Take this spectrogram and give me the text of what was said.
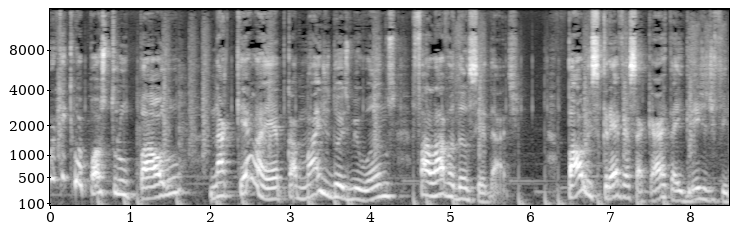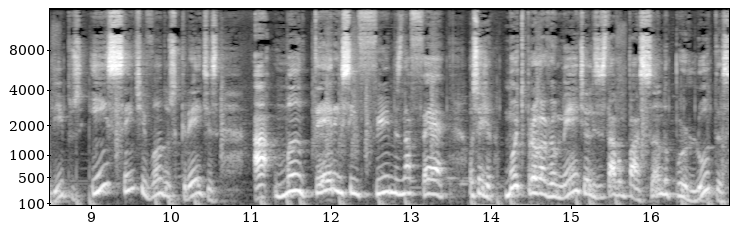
por que, que o apóstolo Paulo, naquela época, há mais de dois mil anos, falava da ansiedade? Paulo escreve essa carta à igreja de Filipos incentivando os crentes a manterem-se firmes na fé. Ou seja, muito provavelmente eles estavam passando por lutas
